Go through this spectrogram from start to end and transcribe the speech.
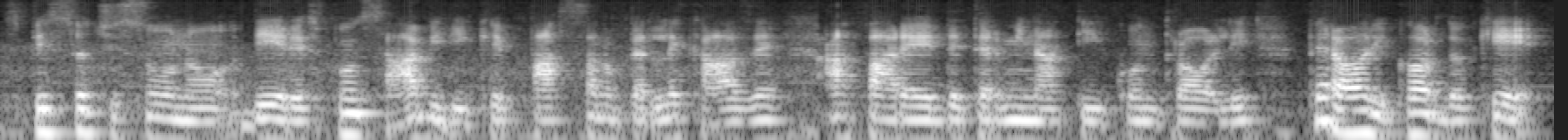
spesso ci sono dei responsabili che passano per le case a fare determinati controlli, però ricordo che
